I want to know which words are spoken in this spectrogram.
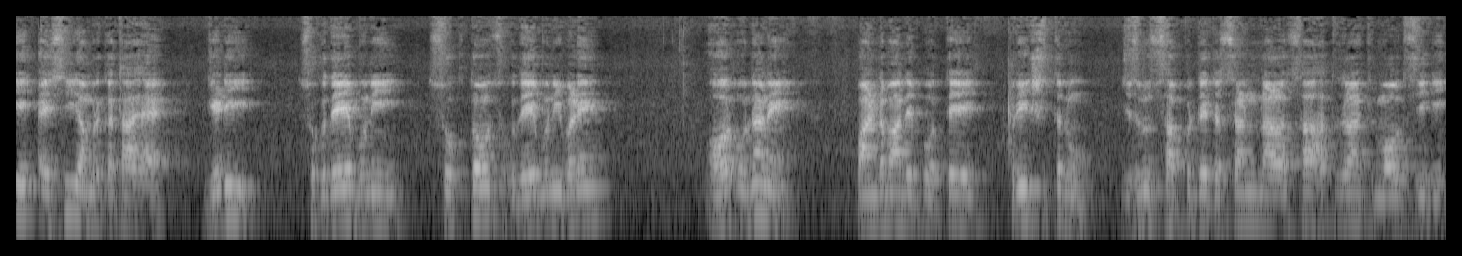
ਇਹ ਐਸੀ ਅਮਰ ਕਥਾ ਹੈ ਜਿਹੜੀ ਸੁਖਦੇਵ ਮੁਨੀ ਸੁਖ ਤੋਂ ਸੁਖਦੇਵ ਮੁਨੀ ਬਣੇ ਔਰ ਉਹਨਾਂ ਨੇ ਪਾਂਡਵਾਂ ਦੇ ਪੋਤੇ ਪ੍ਰੀਕਸ਼ਿਤ ਨੂੰ ਜਿਸ ਨੂੰ ਸੱਪ ਦੇ ਦੱਸਣ ਨਾਲ ਸਾ ਹੱਥ ਨਾਲ ਚ ਮੌਤ ਸੀਗੀ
